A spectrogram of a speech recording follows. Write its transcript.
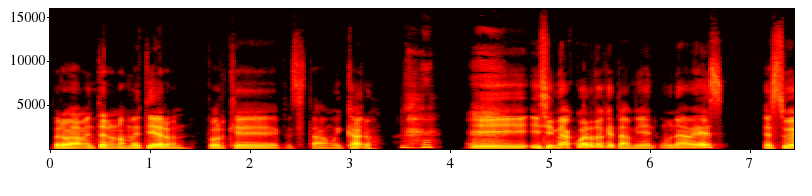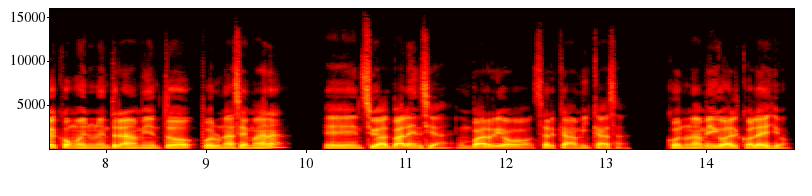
pero obviamente no nos metieron porque pues, estaba muy caro. y, y sí me acuerdo que también una vez estuve como en un entrenamiento por una semana eh, en Ciudad Valencia, un barrio cerca de mi casa, con un amigo del colegio.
